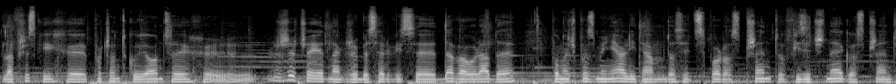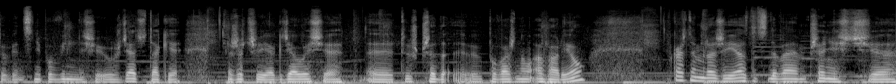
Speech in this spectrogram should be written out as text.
dla wszystkich e, początkujących e, życzę jednak, żeby serwis e, dawał radę. Ponoć pozmieniali tam dosyć sporo sprzętu, fizycznego sprzętu, więc nie powinny się już dziać takie rzeczy, jak działy się tuż przed poważną awarią. W każdym razie ja zdecydowałem przenieść się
